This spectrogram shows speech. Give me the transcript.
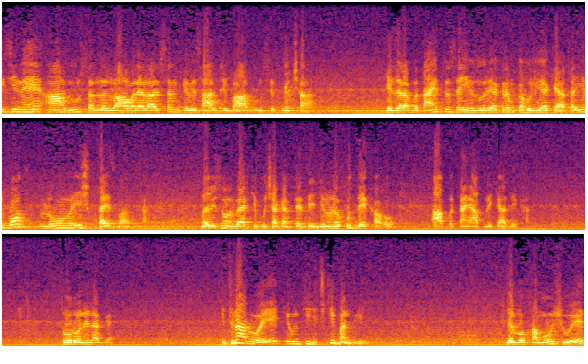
کسی نے حضور صلی اللہ علیہ وسلم کے وصال کے بعد ان سے پوچھا کہ ذرا بتائیں تو صحیح حضور اکرم کا حلیہ کیا تھا؟ یہ بہت لوگوں میں عشق تھا اس بات کا۔ مجلسوں میں بیٹھ کے پوچھا کرتے تھے، جنہوں نے خود دیکھا ہو، آپ بتائیں آپ نے کیا دیکھا؟ تو رونے لگ گئے۔ اتنا روئے کہ ان کی ہچکی بن گئی۔ جب وہ خاموش ہوئے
